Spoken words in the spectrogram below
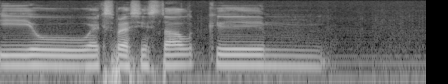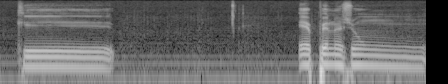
e o express install que que é apenas um.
